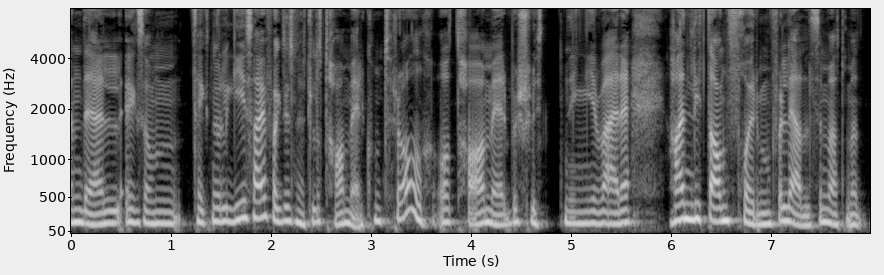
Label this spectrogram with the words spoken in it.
en del liksom, teknologi, så er vi faktisk nødt til å ta mer kontroll og ta mer beslutninger. Være, ha en litt annen form for ledelse i møte med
